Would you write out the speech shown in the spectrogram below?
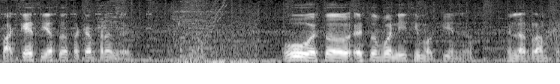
¿para qué si ya estás acá enfrente? Uh, esto, esto es buenísimo aquí en, en la rampa.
